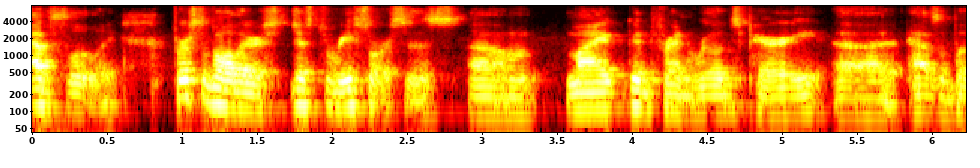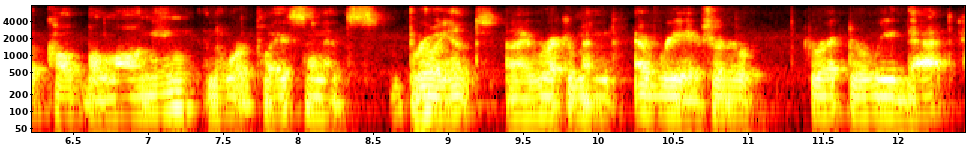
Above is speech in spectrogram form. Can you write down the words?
Absolutely. First of all, there's just resources. Um, my good friend Rhodes Perry uh, has a book called Belonging in the Workplace, and it's brilliant. I recommend every HR director read that.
